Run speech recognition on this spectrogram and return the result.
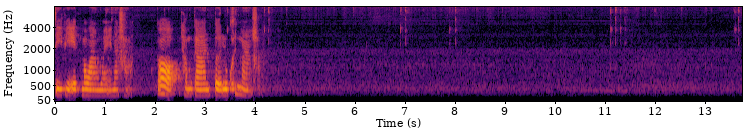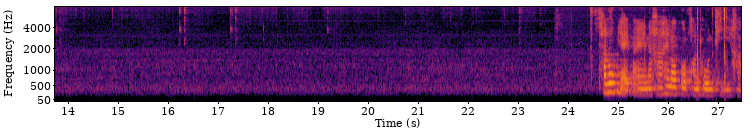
GPS มาวางไว้นะคะ ก็ทำการเปิดลูกขึ้นมาค่ะ ถ้ารูปใหญ่ไปนะคะ ให้เรากด Ctrl T ค่ะ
